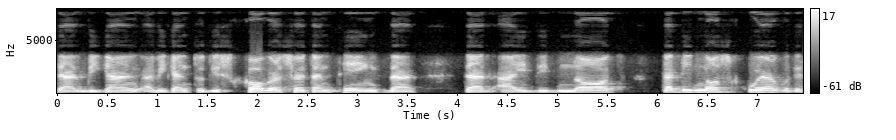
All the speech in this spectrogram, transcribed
that began, I began to discover certain things that, that I did not, that did not square with the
